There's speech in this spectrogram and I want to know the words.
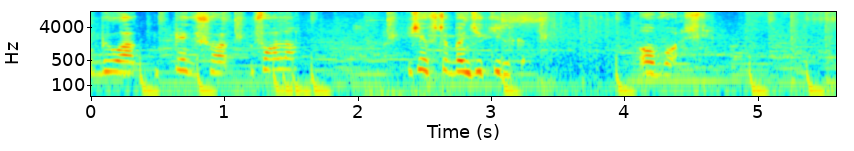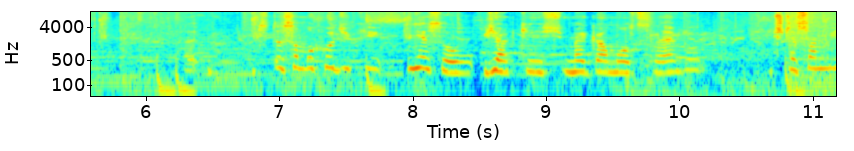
To była pierwsza fala jeszcze będzie kilka. O właśnie. E, Te samochodziki nie są jakieś mega mocne, bo czasami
